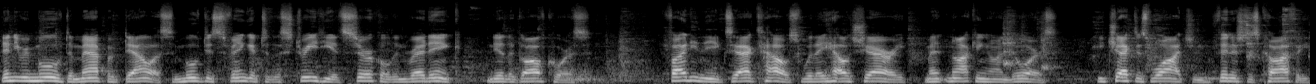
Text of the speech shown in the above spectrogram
Then he removed a map of Dallas and moved his finger to the street he had circled in red ink near the golf course. Finding the exact house where they held Shari meant knocking on doors. He checked his watch and finished his coffee.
